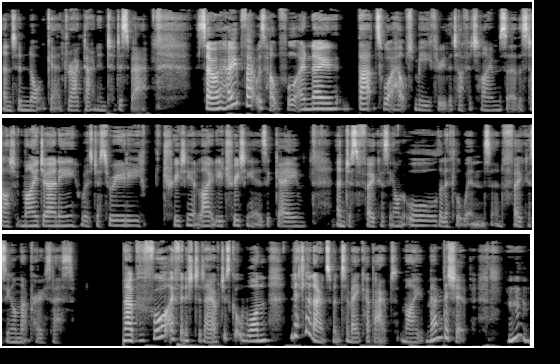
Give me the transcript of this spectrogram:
and to not get dragged down into despair. So I hope that was helpful. I know that's what helped me through the tougher times at the start of my journey was just really treating it lightly, treating it as a game, and just focusing on all the little wins and focusing on that process. Now, before I finish today, I've just got one little announcement to make about my membership. Hmm,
